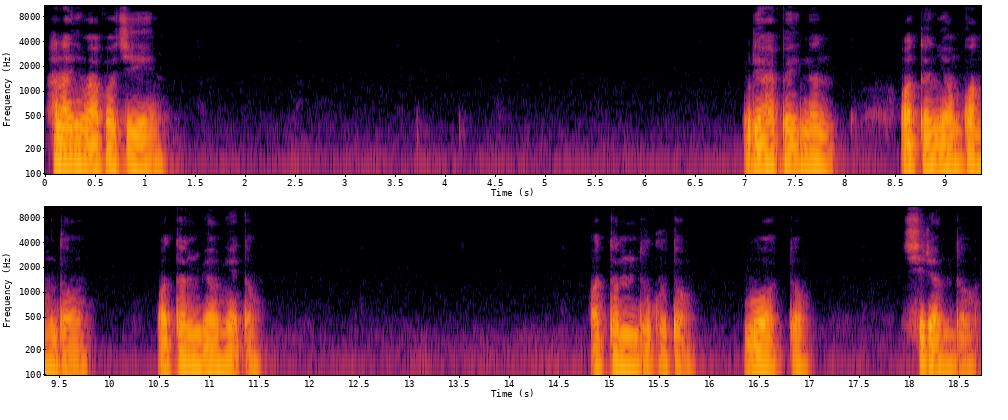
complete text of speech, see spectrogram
하나님 아버지, 우리 앞에 있는 어떤 영광도, 어떤 명예도, 어떤 누구도, 무엇도, 시련도,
